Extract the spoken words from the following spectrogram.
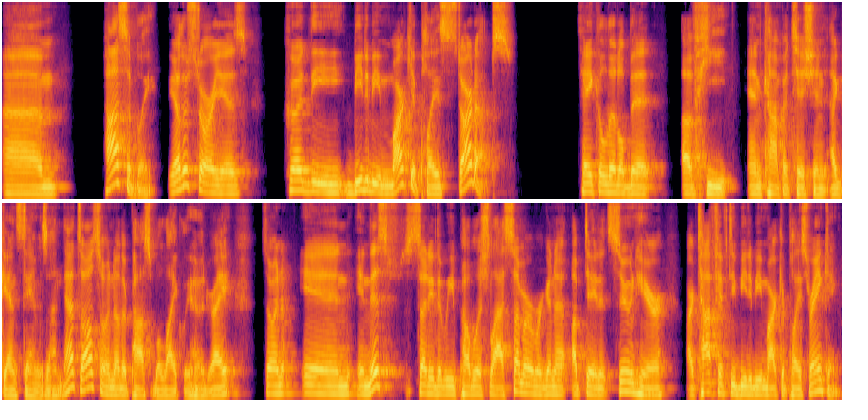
Um, possibly. The other story is could the B2B marketplace startups take a little bit of heat and competition against Amazon? That's also another possible likelihood, right? So in, in, in this study that we published last summer, we're going to update it soon here, our top 50 B2B marketplace ranking.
